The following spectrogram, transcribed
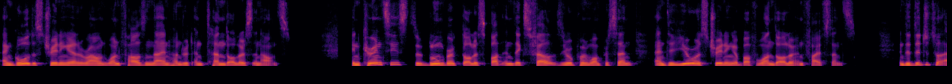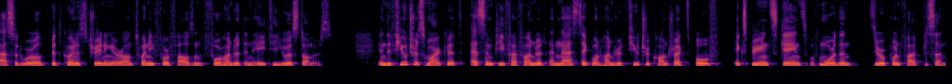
and gold is trading at around $1,910 an ounce. In currencies, the Bloomberg dollar spot index fell 0.1% and the euro is trading above $1.05. In the digital asset world, Bitcoin is trading around 24,480 US dollars. In the futures market, S&P 500 and Nasdaq 100 future contracts both experienced gains of more than 0.5%.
